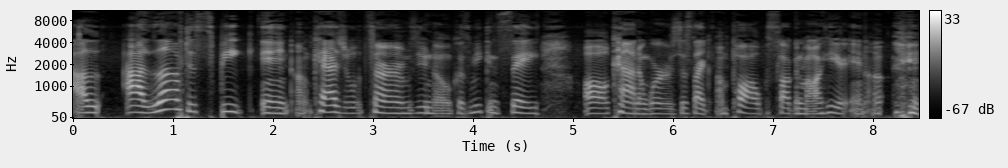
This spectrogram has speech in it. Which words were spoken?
I, I love to speak in um, casual terms, you know, because we can say all kind of words, just like um, Paul was talking about here in uh,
